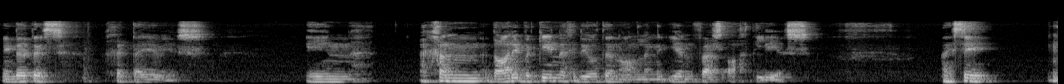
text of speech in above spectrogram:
en dit is getuie wees. En ek gaan daardie bekende gedeelte in Handelinge 1 vers 8 lees. Hy sê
